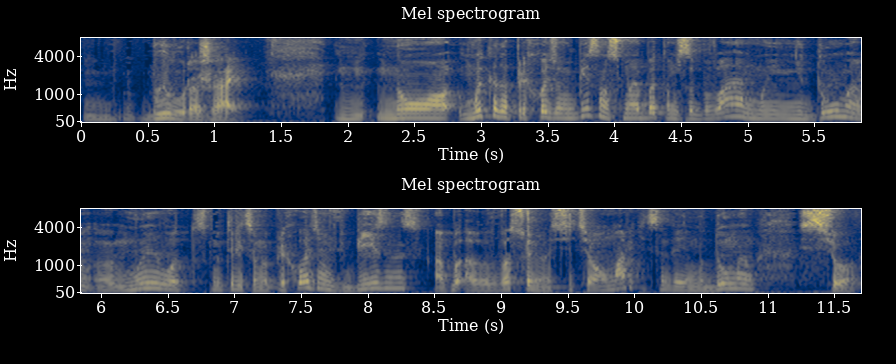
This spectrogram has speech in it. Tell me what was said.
был урожай. Но мы, когда приходим в бизнес, мы об этом забываем, мы не думаем. Мы вот, смотрите, мы приходим в бизнес, а, в особенности сетевого маркетинга, и мы думаем, все,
